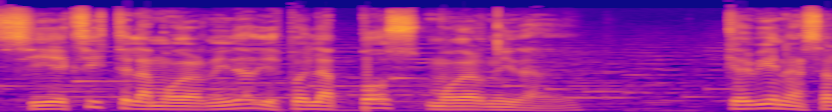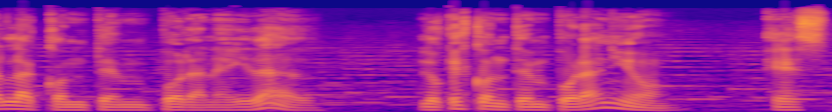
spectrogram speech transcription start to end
Si existe la modernidad y después la posmodernidad, ¿qué viene a ser la contemporaneidad? ¿Lo que es contemporáneo es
